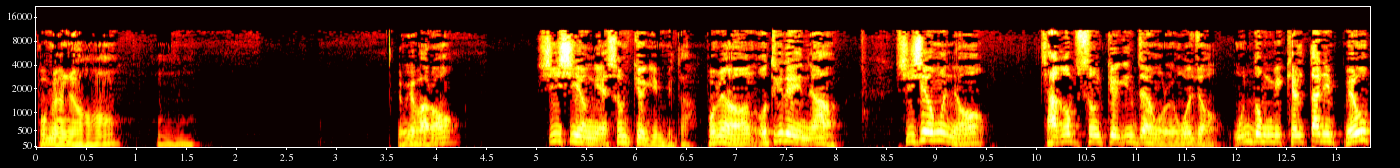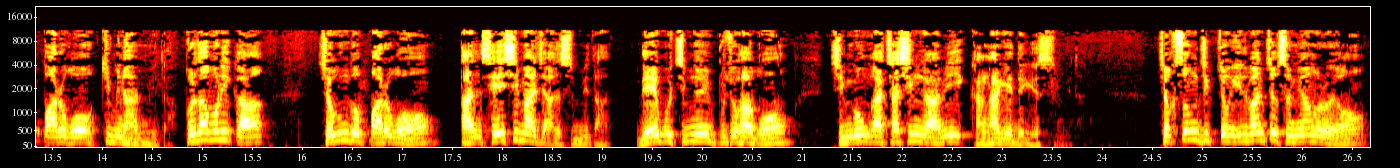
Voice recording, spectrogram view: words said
보면요, 음, 이게 바로 CC형의 성격입니다. 보면 어떻게 되어 있냐? CC형은요, 작업 성격 인자형으로 오죠. 운동 및 결단이 매우 빠르고 기민합니다. 그러다 보니까 적응도 빠르고 단 세심하지 않습니다. 내부 집념이 부족하고 진공과 자신감이 강하게 되겠습니다. 적성 직종 일반적 성향으로요.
